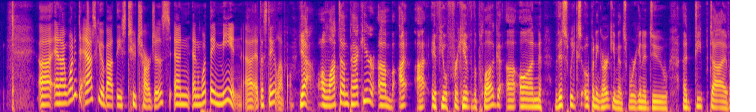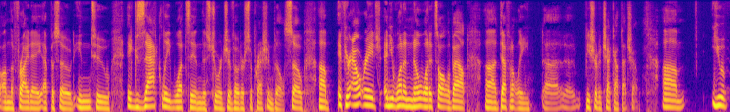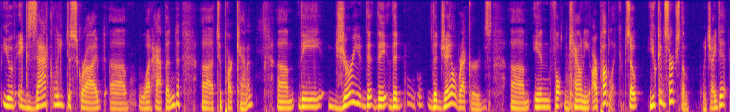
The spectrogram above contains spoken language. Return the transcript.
Uh, and I wanted to ask you about these two charges and, and what they mean uh, at the state level. Yeah, a lot to unpack here. Um, I, I if you'll forgive the plug, uh, on this week's opening arguments, we're going to do a deep dive on the Friday episode into exactly what's in this Georgia voter suppression bill. So, uh, if you're outraged and you want to know what it's all about, uh, definitely, uh, be sure to check out that show. Um, you have you have exactly described uh, what happened uh, to Park Cannon. Um, the jury, the the the, the jail records um, in Fulton County are public, so you can search them, which I did.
